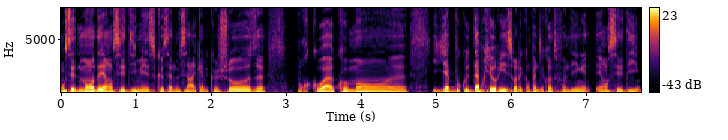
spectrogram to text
on s'est demandé, on s'est dit, mais est-ce que ça nous sert à quelque chose? Pourquoi? Comment? Euh, Il y a beaucoup d'a priori sur les campagnes de crowdfunding, et on s'est dit,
